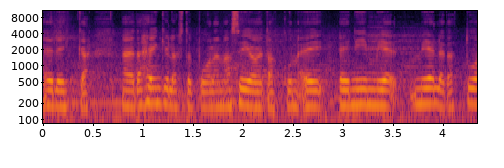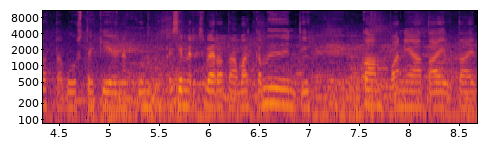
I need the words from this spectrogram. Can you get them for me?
Eli näitä henkilöstöpuolen asioita, kun ei, ei niin mie- mielletä tuottavuustekijöinä, kun esimerkiksi verrataan vaikka myyntikampanjaa tai, tai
